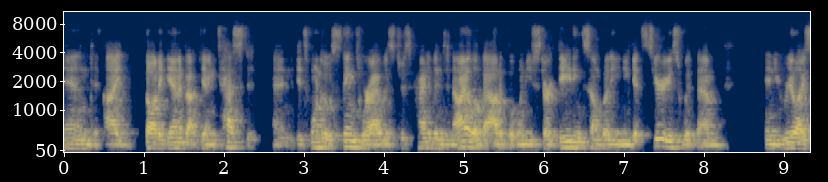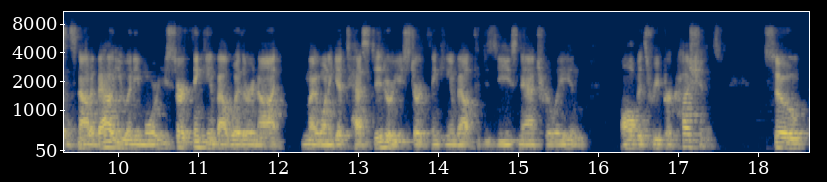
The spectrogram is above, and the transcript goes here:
And i thought again about getting tested and it's one of those things where i was just kind of in denial about it but when you start dating somebody and you get serious with them and you realize it's not about you anymore you start thinking about whether or not you might want to get tested or you start thinking about the disease naturally and all of its repercussions. So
